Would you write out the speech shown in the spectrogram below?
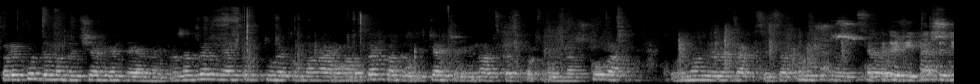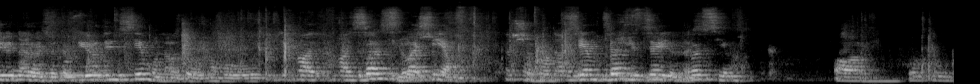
Переходимо до черги денної. Про затвердження структури комунального закладу, дитяча юнацька спортивна школа в новій редакції Так, запрошується. подожди, так що 19, тоді 1,7 у нас должно було бути. Два, два, 2,7. Перше Ага. питання. 7 це ліцей у нас. 2,7. А, один,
